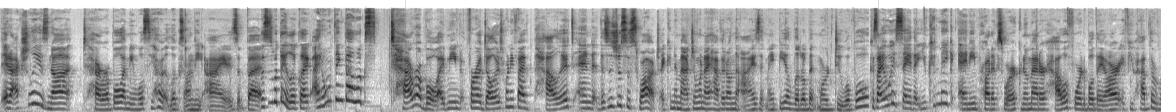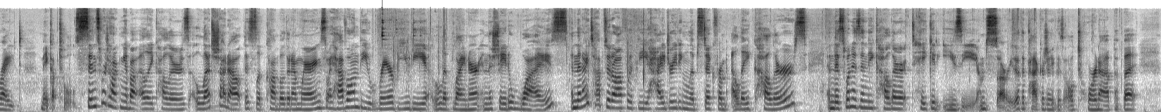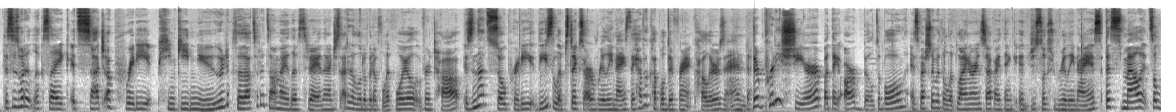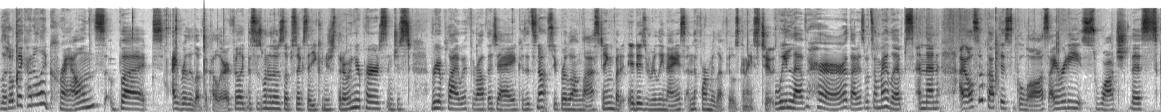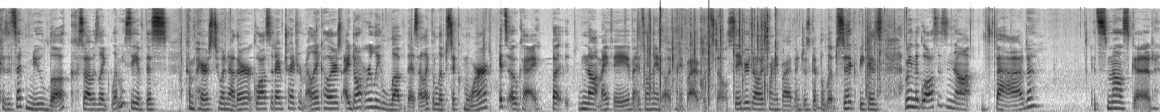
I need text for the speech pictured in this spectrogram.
it actually is not terrible. I mean, we'll see how it looks on the eyes, but this is what they look like. I don't think that looks terrible. I mean, for a $1.25 palette, and this is just a swatch. I can imagine when I have it on the eyes, it might be a little bit more doable. Because I always say that you can make any products work, no matter how affordable they are, if you have the right makeup tools. Since we're talking about LA colors, let's shout out this lip combo that I'm wearing. So I have on the Rare Beauty lip liner in the shade Wise. And then I topped it off with the hydrating lipstick from LA Colors. And this one is in the color Take It Easy. I'm sorry that the packaging is all torn up, but this is what it looks like. It's such a pretty pinky nude. So that's what it's on my lips today. And then I just added a little bit of lip oil over top. Isn't that so pretty? These lipsticks are really nice. They have a couple different colors and they're pretty sheer, but they are buildable, especially with the lip liner and stuff. I think it just looks really nice. The smell, it's a little bit kind of like crowns, but I really love the color. I feel like this is one of those lipsticks that you can just throw in your purse and just reapply with throughout the day because it's not super long lasting, but it is really nice and the formula feels nice too. We love her that is what's on my lips. And then I also got this gloss. I already swatched this because it said new look. So I was like, let me see if this compares to another gloss that I've tried from LA Colors. I don't really love this. I like the lipstick more. It's okay, but not my fave. It's only $1.25, but still, save your $1.25 and just get the lipstick because, I mean, the gloss is not bad. It smells good.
